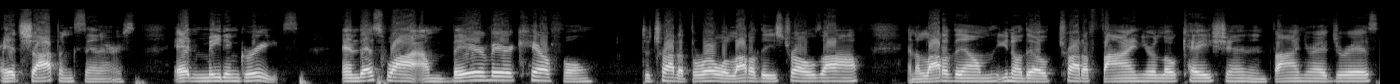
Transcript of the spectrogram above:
at shopping centers, at meet and greets. And that's why I'm very, very careful to try to throw a lot of these trolls off. And a lot of them, you know, they'll try to find your location and find your address.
